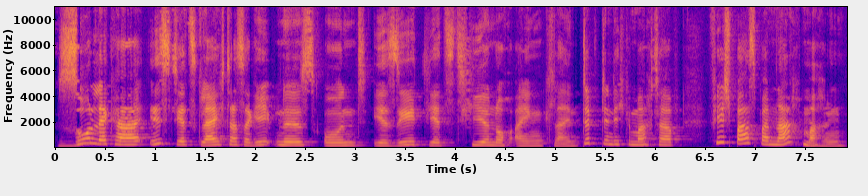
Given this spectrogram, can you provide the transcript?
So lecker ist jetzt gleich das Ergebnis und ihr seht jetzt hier noch einen kleinen Dip, den ich gemacht habe. Viel Spaß beim Nachmachen!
